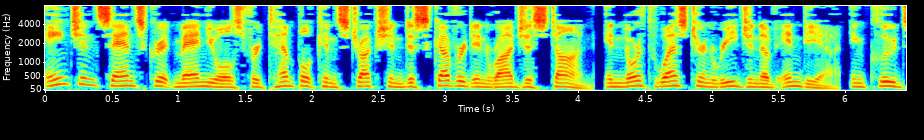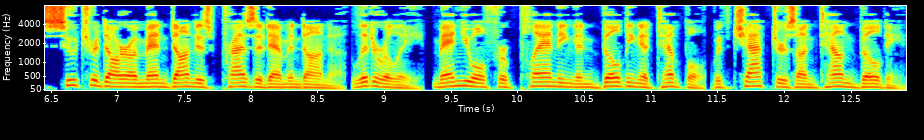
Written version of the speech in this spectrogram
Ancient Sanskrit manuals for temple construction discovered in Rajasthan, in northwestern region of India, include Sutradhara Mandana's Prasadamandana literally, Manual for Planning and Building a Temple with chapters on town building.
